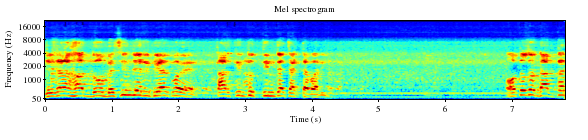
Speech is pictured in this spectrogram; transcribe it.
যেটা হাত দো বেসিন যে রিপেয়ার করে, তার কিন্তু তিনটা, চারটা বাড়ি। অথচ ডাক্তার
